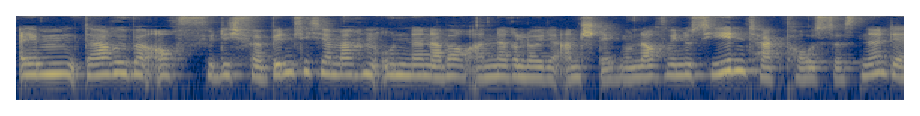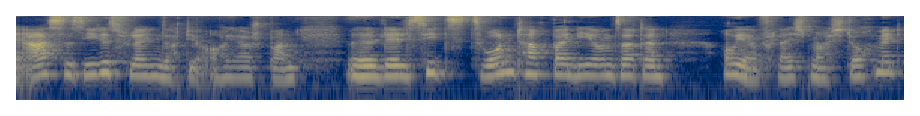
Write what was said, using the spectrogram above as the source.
eben darüber auch für dich verbindlicher machen und dann aber auch andere Leute anstecken. Und auch wenn du es jeden Tag postest, ne, der erste sieht es vielleicht und sagt dir, ach ja, spannend. Äh, der sieht es zweiten Tag bei dir und sagt dann, oh ja, vielleicht mache ich doch mit.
